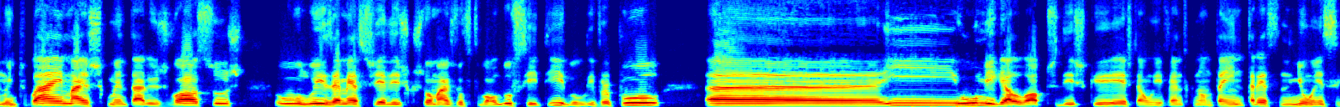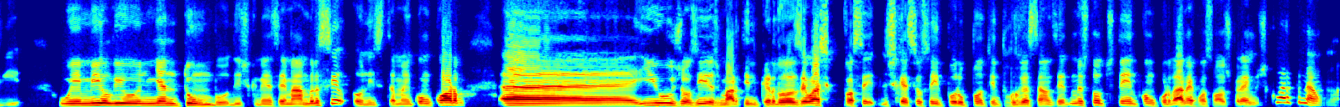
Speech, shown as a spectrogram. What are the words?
muito bem, mais comentários vossos. O Luís MSG diz que gostou mais do futebol do City e do Liverpool. Uh, e o Miguel Lopes diz que este é um evento que não tem interesse nenhum em seguir. O Emílio Nhantumbo diz que Benzema mereceu, eu nisso também concordo. Uh, e o Josias Martins Cardoso, eu acho que você esqueceu-se de pôr o ponto de interrogação, dizer, mas todos têm de concordar em relação aos prémios? Claro que não. não é?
